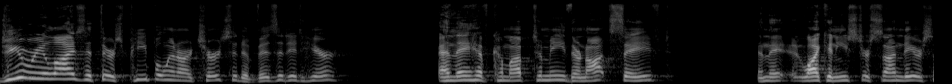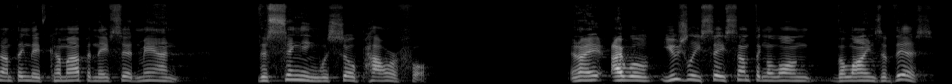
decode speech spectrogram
Do you realize that there's people in our church that have visited here and they have come up to me, they're not saved. And they, like an Easter Sunday or something, they've come up and they've said, Man, the singing was so powerful. And I, I will usually say something along the lines of this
